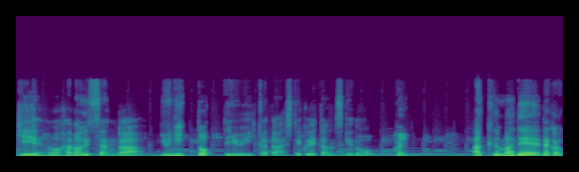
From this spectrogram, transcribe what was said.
きの浜口さんがユニットっていう言い方してくれたんですけどはい。あくまでなんか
